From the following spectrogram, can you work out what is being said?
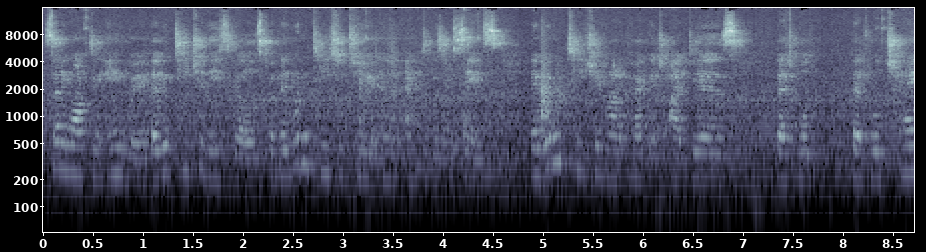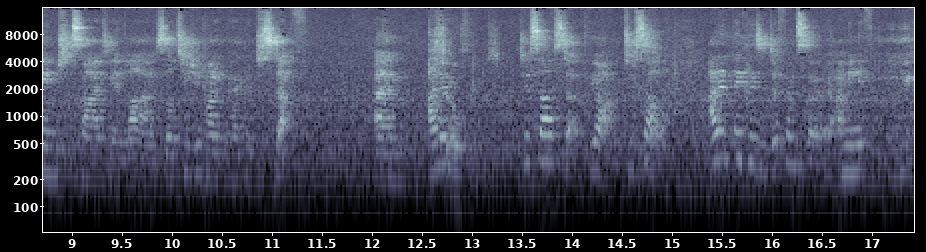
study marketing anywhere, they would teach you these skills, but they wouldn't teach it to you in an activism sense. They wouldn't teach you how to package ideas that will that will change society and lives. They'll teach you how to package stuff. Um, I don't, Sell things. to sell stuff, yeah, to sell. I don't think there's a difference though. I mean, if you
